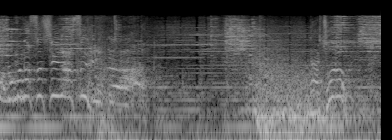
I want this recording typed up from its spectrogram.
babamı nasıl çiğnersin? Ertuğrul!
